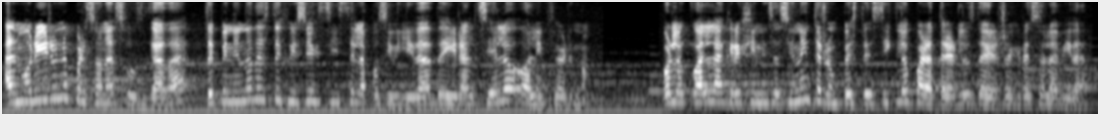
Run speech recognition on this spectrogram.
Al morir una persona es juzgada, dependiendo de este juicio existe la posibilidad de ir al cielo o al infierno por lo cual la criogenización interrumpe este ciclo para traerlos de regreso a la vida.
